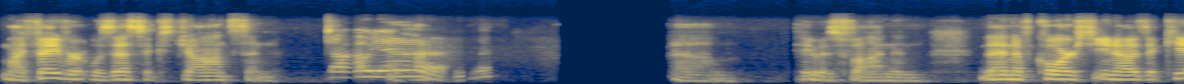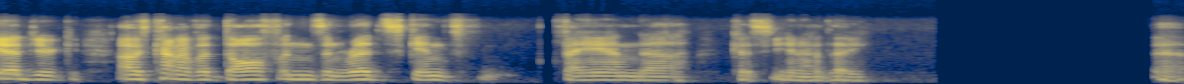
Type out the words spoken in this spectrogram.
my favorite was Essex Johnson. Oh yeah. um, he was fun and then of course you know as a kid you i was kind of a dolphins and redskins fan because you know they uh,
